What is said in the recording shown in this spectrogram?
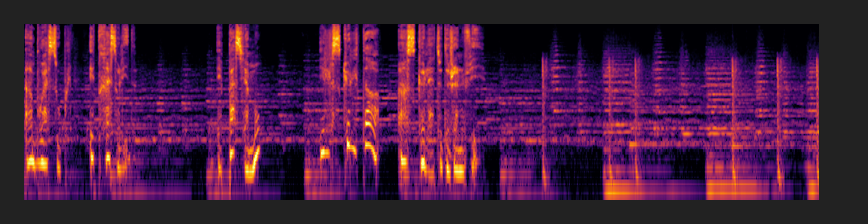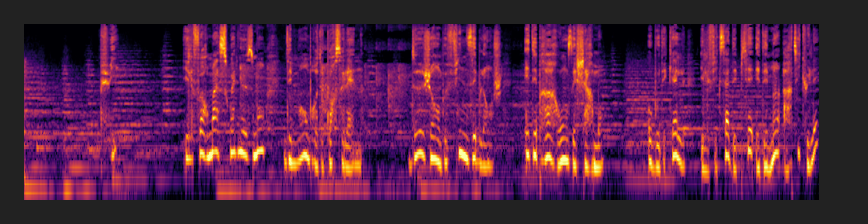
un bois souple et très solide. Et patiemment, il sculpta un squelette de jeune fille. Puis, il forma soigneusement des membres de porcelaine, deux jambes fines et blanches et des bras ronds et charmants, au bout desquels il fixa des pieds et des mains articulés,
